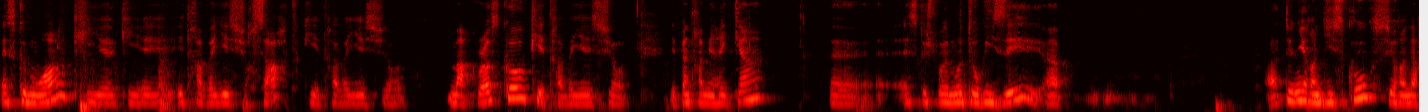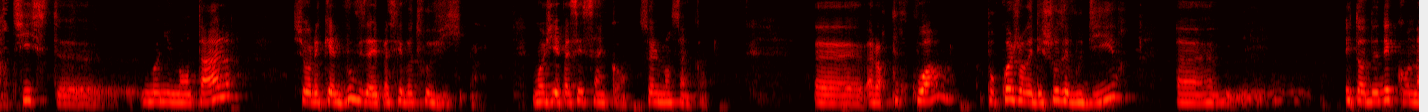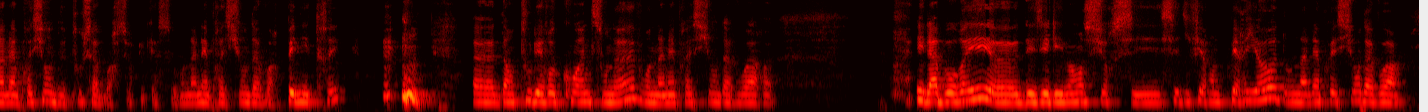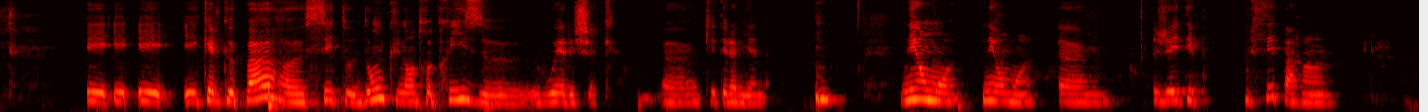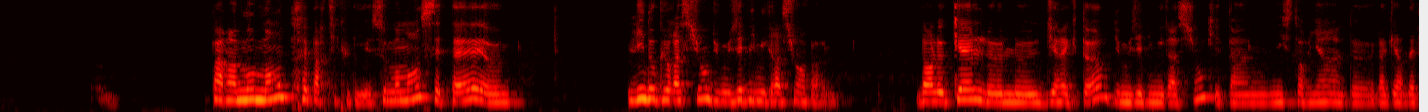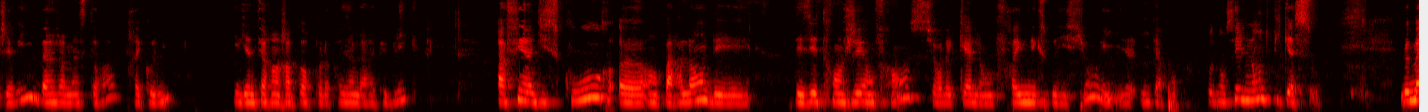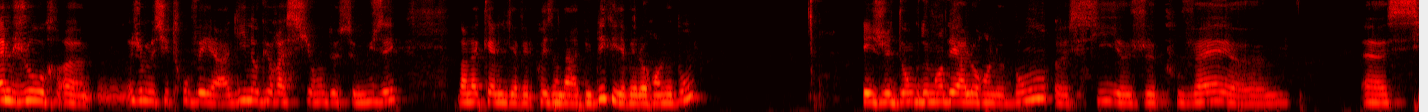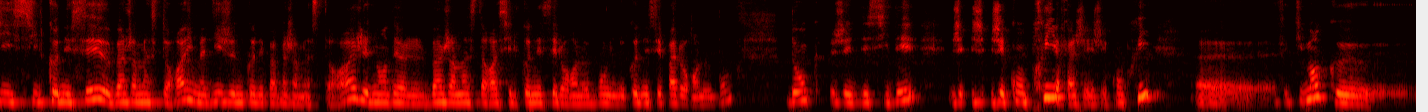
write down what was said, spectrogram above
est-ce que moi, qui, euh, qui ai, ai travaillé sur Sartre, qui ai travaillé sur Mark Roscoe, qui ai travaillé sur les peintres américains, euh, est-ce que je pourrais m'autoriser à, tenir un discours sur un artiste euh, monumental sur lequel vous, vous avez passé votre vie? Moi, j'y ai passé cinq ans, seulement cinq ans. Alors pourquoi? Pourquoi j'aurais des choses à vous dire? Étant donné qu'on a l'impression de tout savoir sur Picasso, on a l'impression d'avoir pénétré euh, dans tous les recoins de son œuvre, on a l'impression d'avoir euh, élaboré euh, des éléments sur ces, différentes périodes, on a l'impression d'avoir... Et, quelque part, c'est donc une entreprise vouée à l'échec, qui était la mienne. Néanmoins, néanmoins, j'ai été poussée par un, par un moment très particulier. Ce moment, c'était euh, l'inauguration du musée de l'immigration à Paris, dans lequel le, directeur du musée de l'immigration, qui est un historien de la guerre d'Algérie, Benjamin Stora, très connu, il vient de faire un rapport pour le président de la République, a fait un discours euh, en parlant des, étrangers en France sur lesquels on ferait une exposition. Il a prononcé le nom de Picasso. Le même jour, euh, je me suis trouvée à l'inauguration de ce musée dans lequel il y avait le président de la République, il y avait Laurent Lebon. Et j'ai donc demandé à Laurent Lebon euh, si je pouvais, euh, si- s'il connaissait Benjamin Stora. Il m'a dit, je ne connais pas Benjamin Stora. J'ai demandé à Benjamin Stora s'il connaissait Laurent Lebon. Il ne connaissait pas Laurent Lebon. Donc, j'ai décidé, j'ai- compris, enfin, j'ai compris, effectivement,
